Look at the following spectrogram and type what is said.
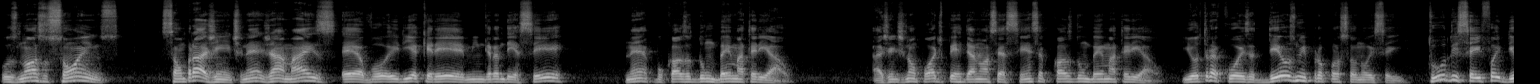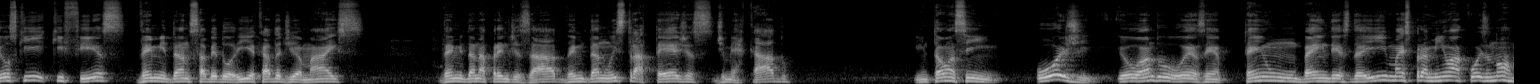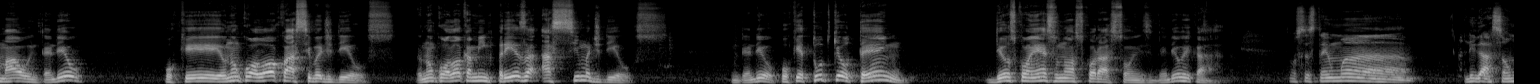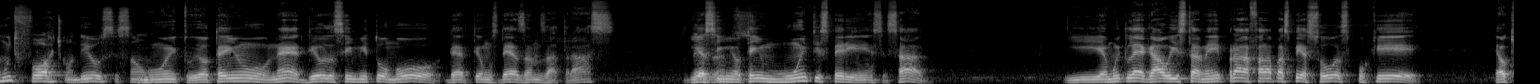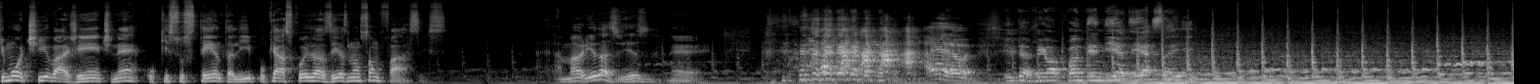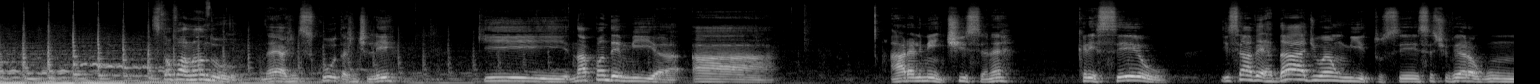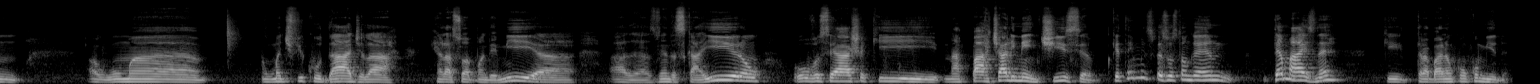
os nossos sonhos são pra gente, né? Jamais é, eu vou, iria querer me engrandecer, né, por causa de um bem material. A gente não pode perder a nossa essência por causa de um bem material. E outra coisa, Deus me proporcionou isso aí. Tudo isso aí foi Deus que, que fez, vem me dando sabedoria cada dia mais, vem me dando aprendizado, vem me dando estratégias de mercado. Então, assim, hoje eu ando, exemplo, tenho um bem desse daí, mas para mim é uma coisa normal, entendeu? Porque eu não coloco acima de Deus. Eu não coloco a minha empresa acima de Deus. Entendeu? Porque tudo que eu tenho, Deus conhece os nossos corações, entendeu, Ricardo? Então vocês têm uma ligação muito forte com Deus, vocês são. Muito. Eu tenho, né, Deus assim me tomou, deve ter uns 10 anos atrás. E 10 assim, anos. eu tenho muita experiência, sabe? E é muito legal isso também para falar para as pessoas, porque é o que motiva a gente, né? O que sustenta ali, porque as coisas às vezes não são fáceis. A maioria das vezes. né? É. É, ué. Ainda vem uma pandemia dessa aí. Estão falando, né? A gente escuta, a gente lê que na pandemia a a área alimentícia, né, cresceu. Isso é uma verdade ou é um mito? Se vocês tiveram algum alguma alguma dificuldade lá em relação à pandemia, a- as vendas caíram ou você acha que na parte alimentícia, porque tem muitas pessoas que estão ganhando até mais, né, que trabalham com comida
